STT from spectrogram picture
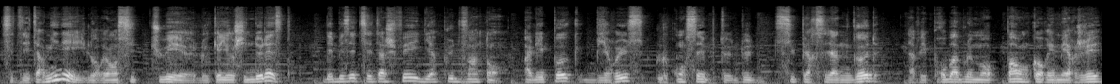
c'était terminé, il aurait ensuite tué le Kaioshin de l'Est. DBZ s'est achevé il y a plus de 20 ans. A l'époque, Beerus, le concept de Super Saiyan God, n'avait probablement pas encore émergé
